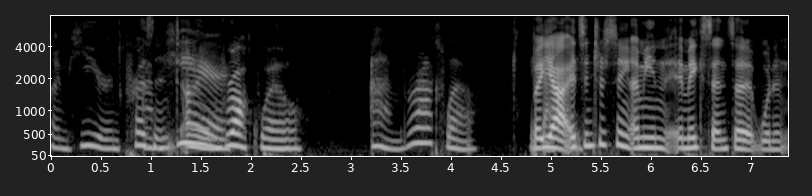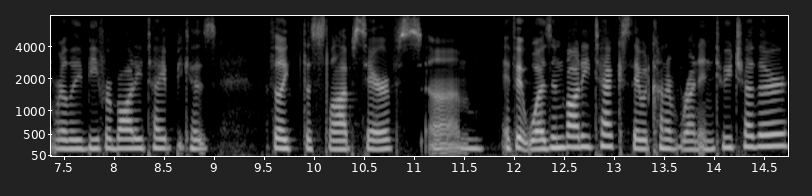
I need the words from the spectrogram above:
I'm here and present. I'm, here." Rockwell. I'm Rockwell. But yeah, it's interesting. I mean, it makes sense that it wouldn't really be for body type because I feel like the slab serifs, um, if it was in body text, they would kind of run into each other,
